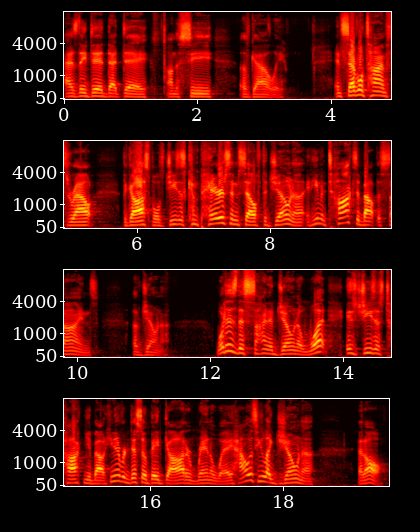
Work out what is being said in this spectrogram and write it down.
as they did that day on the Sea of Galilee. And several times throughout the Gospels, Jesus compares himself to Jonah and he even talks about the signs of Jonah. What is this sign of Jonah? What is Jesus talking about? He never disobeyed God and ran away. How is he like Jonah at all?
